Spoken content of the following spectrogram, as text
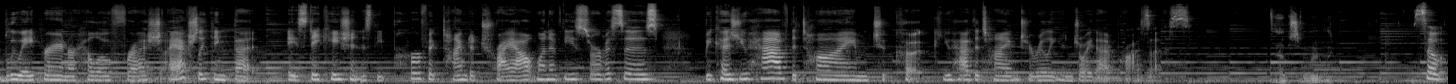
Blue Apron or HelloFresh. I actually think that a staycation is the perfect time to try out one of these services because you have the time to cook. You have the time to really enjoy that process. Absolutely. So,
